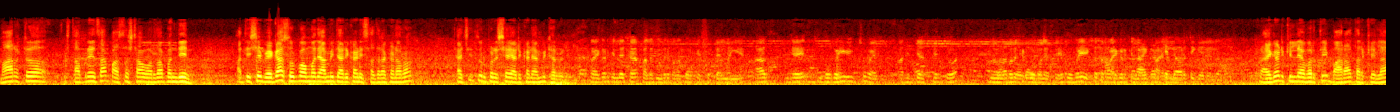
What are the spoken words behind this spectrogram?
महाराष्ट्र स्थापनेचा पासष्टावा वर्धापन दिन अतिशय वेगळ्या स्वरूपामध्ये आम्ही त्या ठिकाणी साजरा करणार आहोत. त्याची रूपरेषा या ठिकाणी आम्ही ठरवली. रायगड जिल्ह्याच्या पालकमंत्री पदावर काही सुटलेलं नाही आहे आज जे दोघंही इच्छुक आहेत आदित्य असतील किंवा गोगोले असतील हे दोघंही एकत्र रायगड किल्ला रायगड किल्ल्यावरती गेलेलो रायगड किल्ल्यावरती बारा तारखेला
